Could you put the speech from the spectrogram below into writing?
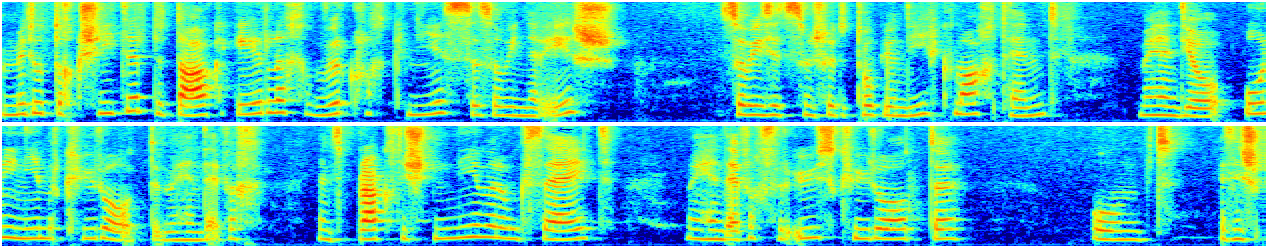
Und man tut doch gescheiter den Tag ehrlich wirklich genießen, so wie er ist. So wie es jetzt zum Beispiel der Tobi und ich gemacht haben. Wir haben ja ohne niemanden geheiratet. Wir haben einfach, haben es praktisch niemandem gesagt. Wir haben einfach für uns geheiratet. Und es ist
